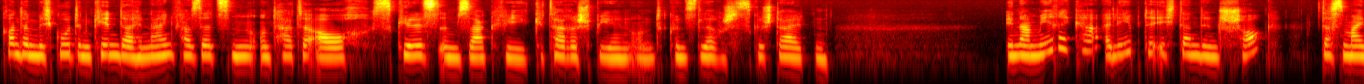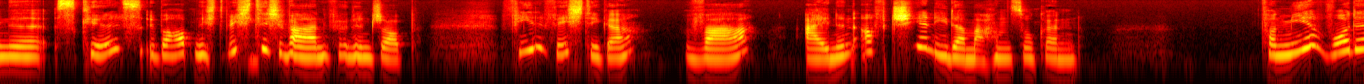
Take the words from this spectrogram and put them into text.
konnte mich gut in Kinder hineinversetzen und hatte auch Skills im Sack wie Gitarre spielen und künstlerisches Gestalten. In Amerika erlebte ich dann den Schock, dass meine Skills überhaupt nicht wichtig waren für den Job. Viel wichtiger war, einen auf Cheerleader machen zu können. Von mir wurde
